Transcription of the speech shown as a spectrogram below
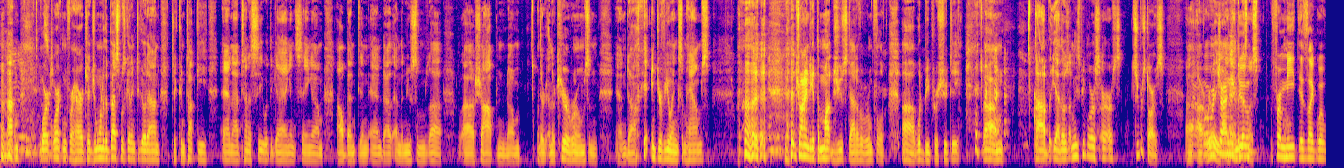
um, work, working for Heritage, and one of the best was getting to go down to Kentucky and uh, Tennessee with the gang and seeing um, Al Benton and uh, and the Newsom's uh, uh, shop and um, their and their cure rooms and and uh, interviewing some hams. trying to get the mutt juiced out of a room full of uh, would-be prosciutti. Um, uh, but yeah, those I mean, these people are, are, are superstars. Uh, are what really we're trying in, to in do business. for meat is like what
